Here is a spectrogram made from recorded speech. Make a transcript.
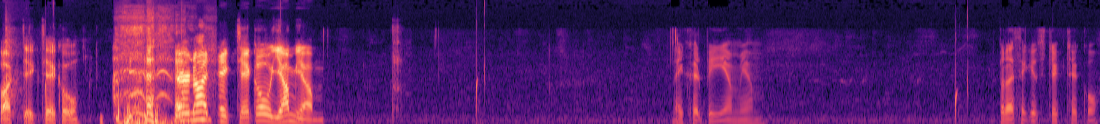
Fuck Dick Tickle. They're not Dick Tickle, Yum Yum. It could be Yum Yum. But I think it's Dick Tickle.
